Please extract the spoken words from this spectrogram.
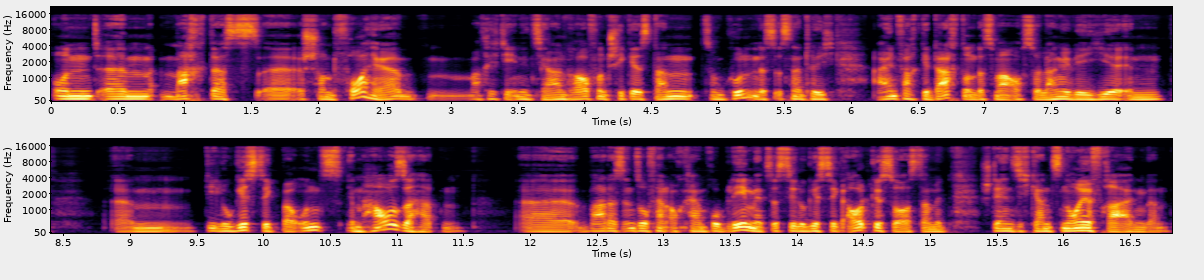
und ähm, mache das äh, schon vorher, mache ich die Initialen drauf und schicke es dann zum Kunden. Das ist natürlich einfach gedacht und das war auch solange wir hier in ähm, die Logistik bei uns im Hause hatten, äh, war das insofern auch kein Problem. Jetzt ist die Logistik outgesourced, damit stellen sich ganz neue Fragen dann.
